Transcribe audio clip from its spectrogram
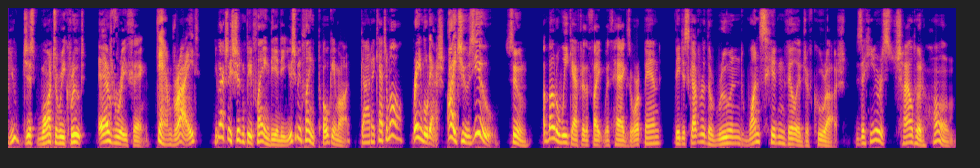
You just want to recruit everything. Damn right. You actually shouldn't be playing D&D. You should be playing Pokemon. Gotta catch 'em all. Rainbow Dash, I choose you! Soon, about a week after the fight with Hag's orc band, they discover the ruined, once hidden village of Courage. Zahir's childhood home.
